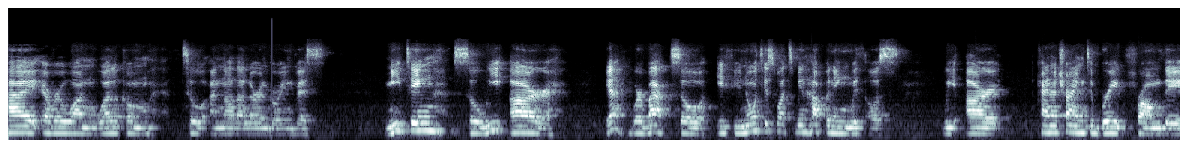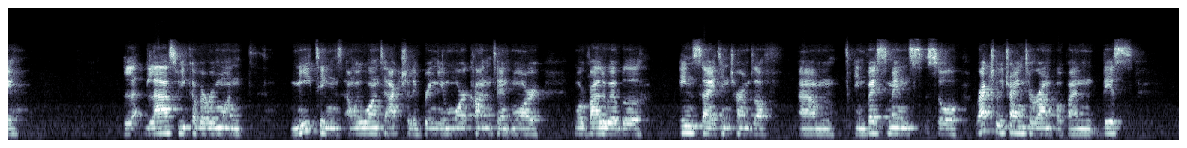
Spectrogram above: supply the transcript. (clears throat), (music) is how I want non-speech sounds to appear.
Hi, everyone. Welcome to another Learn, Grow, Invest meeting. So we are, yeah, we're back. So if you notice what's been happening with us, we are kind of trying to break from the last week of every month meetings and we want to actually bring you more content, more, more valuable insight in terms of um, investments. So we're actually trying to ramp up, and this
